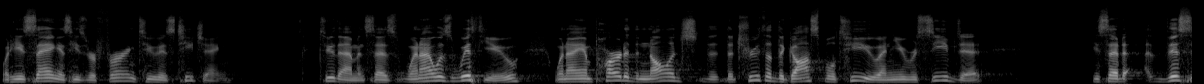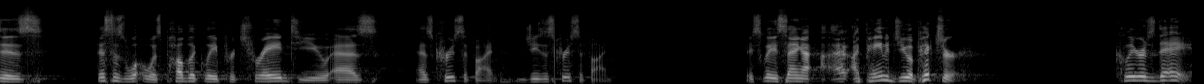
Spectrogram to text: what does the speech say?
What he's saying is he's referring to his teaching to them and says, When I was with you, when I imparted the knowledge, the, the truth of the gospel to you, and you received it, he said, This is, this is what was publicly portrayed to you as, as crucified, Jesus crucified. Basically, he's saying, I, I, I painted you a picture, clear as day.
